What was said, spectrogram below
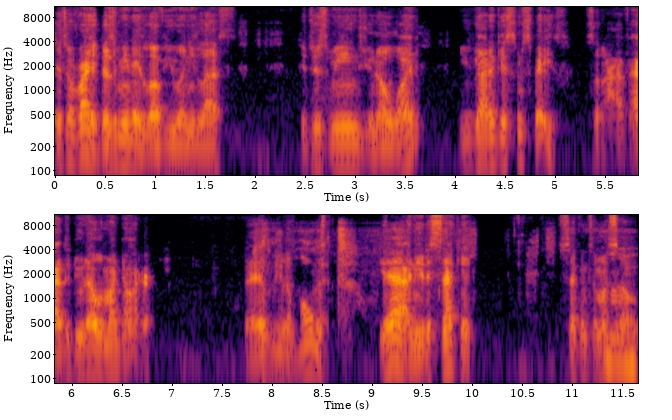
It's all right. Doesn't mean they love you any less. It just means, you know what? You got to get some space. So I've had to do that with my daughter. Babe, Just need a moment. yeah, I need a second. Second to myself.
